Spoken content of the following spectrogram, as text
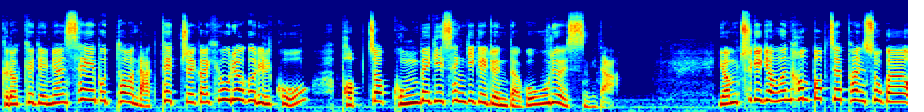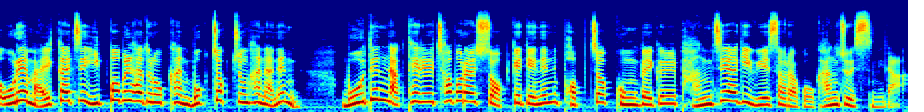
그렇게 되면 새해부터 낙태죄가 효력을 잃고 법적 공백이 생기게 된다고 우려했습니다. 염추기경은 헌법재판소가 올해 말까지 입법을 하도록 한 목적 중 하나는 모든 낙태를 처벌할 수 없게 되는 법적 공백을 방지하기 위해서라고 강조했습니다.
